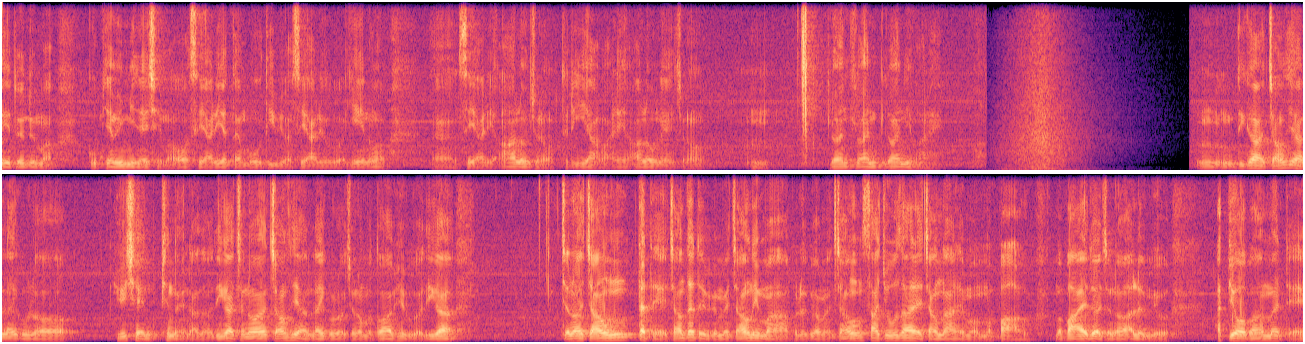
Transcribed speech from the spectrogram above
လေးအတွင်းအတွင်းမှာကိုပြန်ပြီးမြင်တဲ့အချိန်မှာအော်ဆရာကြီးရဲ့တန်ဖိုးတည်ပြီးတော့ဆရာတွေကိုအရင်တော့အဲဆရာကြီးအားလုံးကျွန်တော်တတိရပါတယ်အားလုံးလည်းကျွန်တော်လွမ်းလွမ်းလွမ်းနေပါတယ်အင်းအဓိကအကြောင်းဆရာလိုက်ကိုတော့ ရွေးချယ်ဖြစ်နိုင်တာဆိုတော့အဓိကကျွန်တော်အကြောင်းစရာလိုက်ကိုတော့ကျွန်တော်မသွားဖြစ်ဘူးအဓိကကျွန်တော်အကြောင်းတက်တယ်အကြောင်းတက်တယ်ပြင်မဲ့အကြောင်းတွေမှာဘယ်လိုပြောမလဲအကြောင်းစာကြိုးစားတဲ့အကြောင်းသားတွေမှာမပါဘူးမပါတဲ့အတွက်ကျွန်တော်အဲ့လိုမျိုးအပျော်ပါမှတ်တယ်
